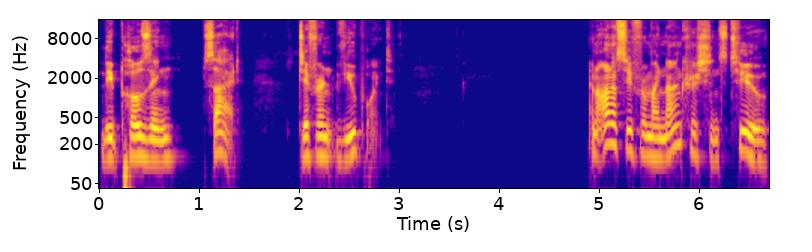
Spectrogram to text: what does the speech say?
the opposing side, different viewpoint? And honestly, for my non Christians too,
